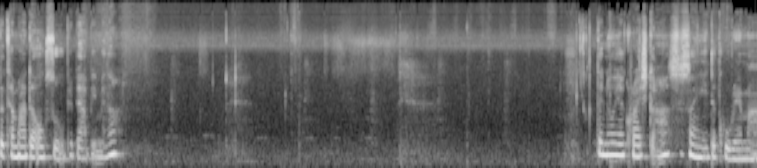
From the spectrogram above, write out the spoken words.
ပထမတစ်အုပ်စုပြပြပေးမယ်နော်တင်တို့ရဲ့ crash ကဆက်ဆံရေးတစ်ခုထဲမှာ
